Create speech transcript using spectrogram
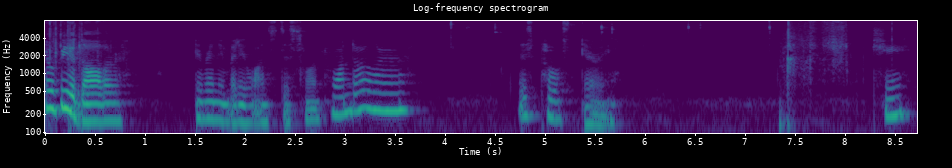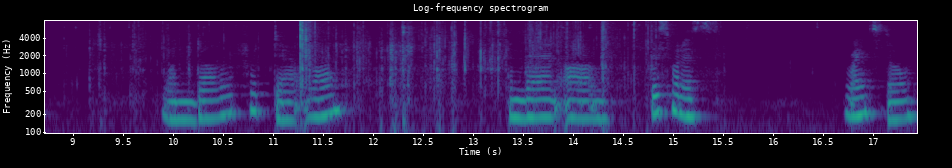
It'll be a dollar if anybody wants this one. One dollar. This post earring. Okay. One dollar for that one. And then um, this one is rhinestone.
